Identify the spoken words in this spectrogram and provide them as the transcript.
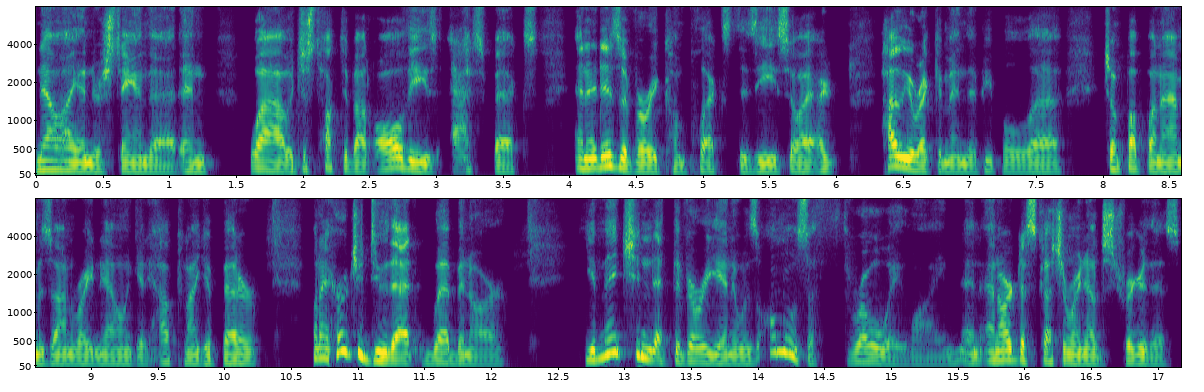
now I understand that. And wow, it just talked about all these aspects, and it is a very complex disease. So I, I highly recommend that people uh, jump up on Amazon right now and get how can I get better. When I heard you do that webinar, you mentioned at the very end it was almost a throwaway line, and, and our discussion right now just trigger this.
